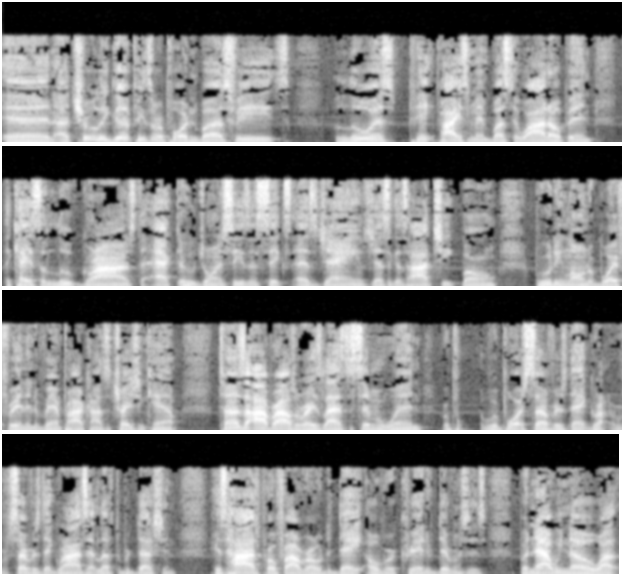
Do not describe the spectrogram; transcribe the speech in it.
And a truly good piece of reporting, BuzzFeed's Louis P- Peitzman busted wide open the case of Luke Grimes, the actor who joined season six as James, Jessica's high cheekbone, brooding loner boyfriend in the vampire concentration camp. Tons of eyebrows were raised last December when rep- reports surfaced that, Gr- surfaced that Grimes had left the production. His highest profile role to date over creative differences. But now we know what,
